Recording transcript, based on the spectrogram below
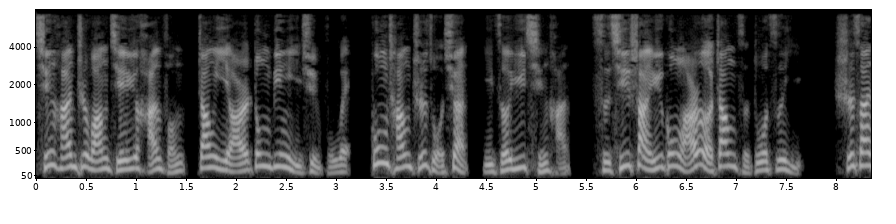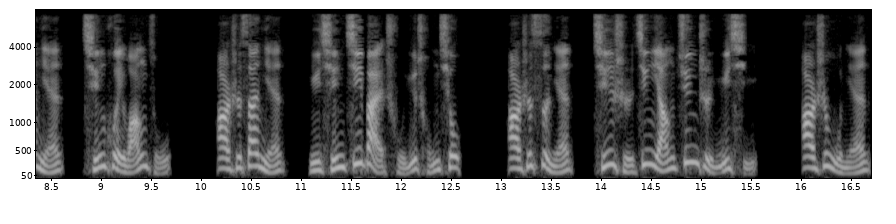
秦韩之王结于韩冯、张仪而东兵以训服魏，公常执左劝以责于秦韩，此其善于攻而恶张子多资矣。十三年，秦惠王卒。二十三年，与秦击败楚于重丘。二十四年，秦使泾阳军至于齐。二十五年，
